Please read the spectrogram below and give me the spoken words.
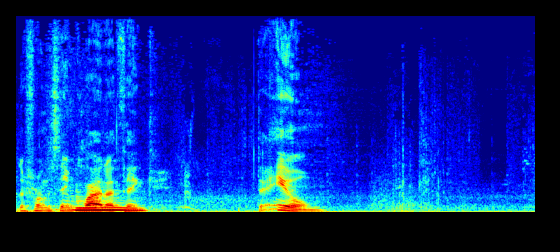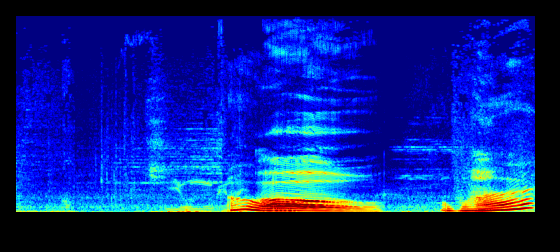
They're from the same clan, mm. I think. Damn. Oh. Oh. What?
